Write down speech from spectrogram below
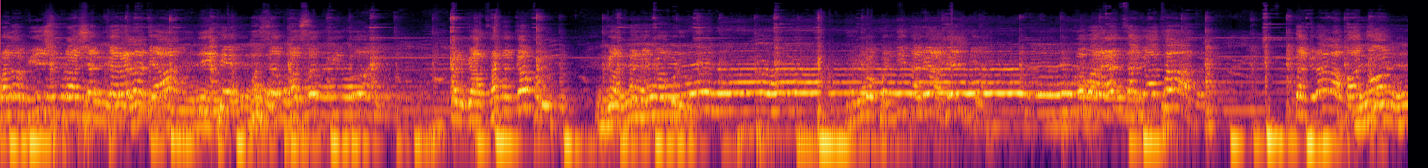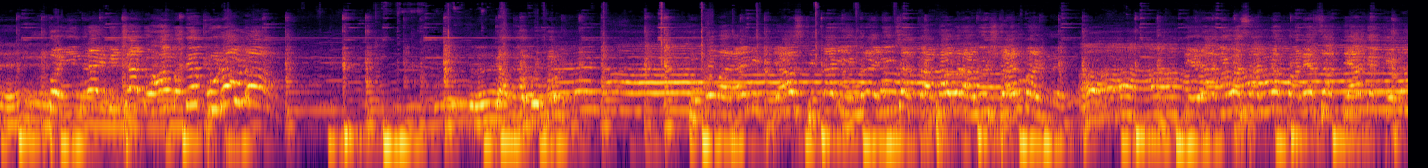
मला विष प्राशन करायला द्या. इथे हसत हसत फिरतोय. पण गाथा नका बोलू. गाथा नका बोलू. पंडिताने आले दगडाला तो इंद्रायणीच्या डोहामध्ये बुडवला. गाथा बुडवली. त्याच ठिकाणी इंद्रायणीच्या काठावर अनुष्ठान मांडलं. तेरा दिवस अन्न पाण्याचा त्याग केला.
